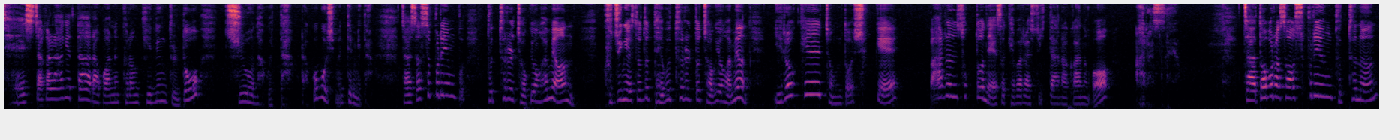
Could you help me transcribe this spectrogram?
재시작을 하겠다라고 하는 그런 기능들도 지원하고 있다라고 보시면 됩니다. 자, 그래서 스프링 부- 부트를 적용하면 그 중에서도 데브툴을 또 적용하면 이렇게 좀 더 쉽게 빠른 속도 내에서 개발할 수 있다라고 하는 거 알았어요. 자, 더불어서 스프링 부트는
